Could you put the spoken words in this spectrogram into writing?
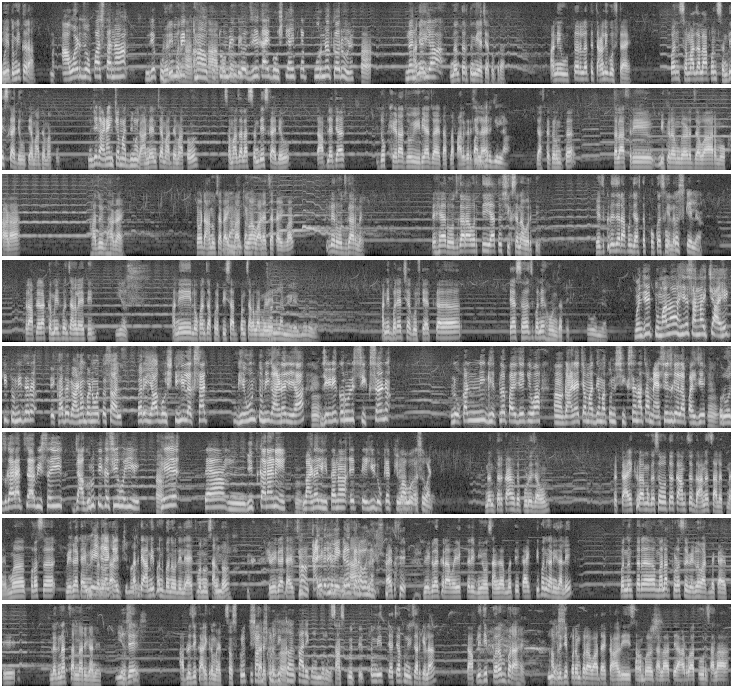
हे तुम्ही करा. आवड जोपासताना म्हणजे घरी पण, कुटुंबिक हा, हा हा, कुटुंबिक कौटुंबिक. जे काही गोष्टी आहेत त्या पूर्ण करून हा. नंतर आणि- या नंतर तुम्ही याच्यात उतरा. आणि उतरलं तर चांगली गोष्ट आहे. पण समाजाला आपण संदेश काय देऊ त्या माध्यमातून? म्हणजे गाण्यांच्या माध्यमातून. गाण्यांच्या माध्यमातून समाजाला संदेश काय देऊ? तर आपल्या ज्या जो खेडा जो एरिया जो आहे आपला पालघर जिल्हा आहे. जिल्हा. जास्त करून तर तलाश्री विक्रमगड जवार मोखाडा हा जो भाग आहे किंवा डहाणूचा काही भाग डहाणूचा किंवा भाग. वाड्याचा काही भाग तिथे रोजगार नाही. तर ह्या रोजगारावरती या तो शिक्षणावरती ह्याच्याकडे जर आपण जास्त फोकस केलं फोकस केलं. तर आपल्याला कमेंट पण चांगल्या येतील. यस आणि लोकांचा प्रतिसाद पण चांगला मिळेल. चांगला मिळेल बरोबर. आणि बऱ्याचशा गोष्टी आहेत का त्या सहजपणे होऊन जातील. होऊन जात म्हणजे तुम्हाला हे सांगायचे आहे की तुम्ही जर एखादं गाणं बनवत असाल तर या गोष्टीही लक्षात घेऊन तुम्ही गाणं लिहा हम्म. जेणेकरून शिक्षण लोकांनी घेतलं पाहिजे किंवा गाण्याच्या माध्यमातून शिक्षणाचा मेसेज गेला पाहिजे. रोजगाराच्या विषयी जागृती कशी होईल हा. त्या गीतकाराने. गाणं लिहिताना एक तेही डोक्यात ठेवावं असं वाटतं. नंतर काय होतं पुढे जाऊन? तर काही वेळा मग असं होतं का आमचं गाणं चालत नाही? मग थोडस वेगळ्या टाइम आम्ही पण बनवलेले आहेत म्हणून सांगतो. वेगळ्या टाईपची हा, काहीतरी वेगळं हा. करावं लागतं. काहीतरी वेगळं करावं एक तरी मिहो सांगा. मग ते काय ती पण गाणी झाली. पण नंतर मला थोडस वेगळं वाटलं काय ते लग्नात चालणारी गाणी आहेत. Yes, म्हणजे yes. आपले जे कार्यक्रम आहेत सांस्कृतिक कार्यक्रम सांस्कृतिक हा. का- कार्यक्रम बरोबर. सांस्कृतिक तर मी त्याच्यावर पण विचार केला. तर आपली जी परंपरा आहे आपले Yes. जे परंपरावाद आहे काळी सांबळ झाला ते आडवा तूर झाला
